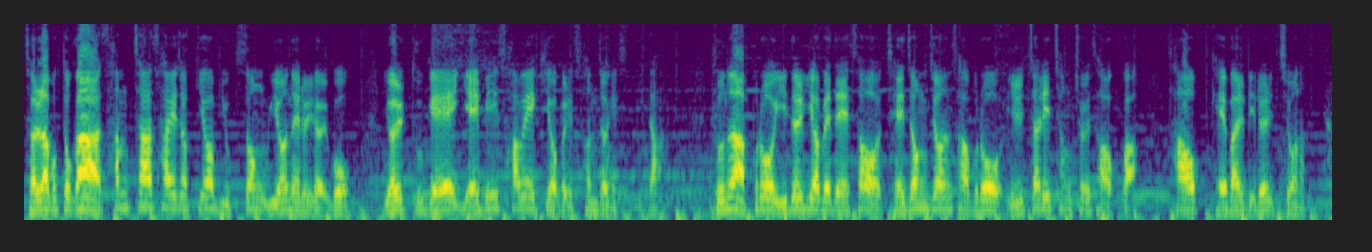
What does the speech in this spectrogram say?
전라북도가 3차 사회적 기업 육성 위원회를 열고 12개의 예비 사회 기업을 선정했습니다. 도는 앞으로 이들 기업에 대해서 재정 지원 사업으로 일자리 창출 사업과 사업 개발비를 지원합니다.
